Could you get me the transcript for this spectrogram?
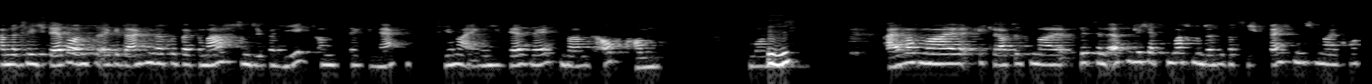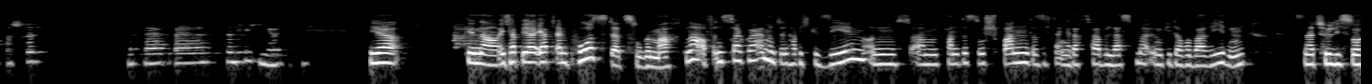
haben natürlich selber uns äh, Gedanken darüber gemacht und überlegt und äh, gemerkt, dass das Thema eigentlich sehr selten bei uns aufkommt. Und mhm. einfach mal, ich glaube, das mal ein bisschen öffentlicher zu machen und darüber zu sprechen, ist schon mal ein großer Schritt. Deshalb äh, sind wir hier. Ja, genau. Ich habe ja, ihr habt einen Post dazu gemacht, ne, auf Instagram und den habe ich gesehen und ähm, fand es so spannend, dass ich dann gedacht habe, lasst mal irgendwie darüber reden. Das ist natürlich so.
